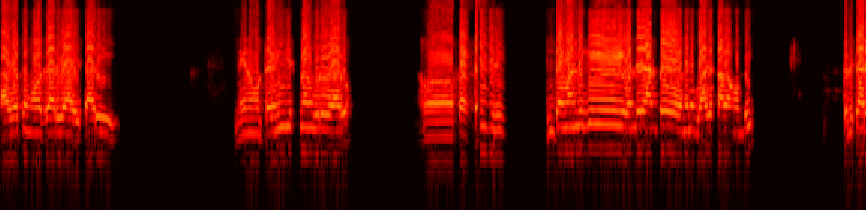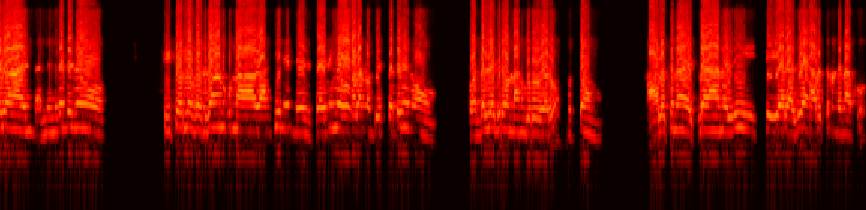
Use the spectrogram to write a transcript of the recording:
కాకపోతే మొదటిసారిగా ఈసారి నేను ట్రైనింగ్ ఇస్తున్నాను గురువు గారు ఫస్ట్ టైం ఇది. ఇంతమందికి వండే దాంట్లో నేను బాధ్యతగా ఉంది తొలిసారిగా ఎందుకంటే నేను ఫ్యూచర్లో పెడదాం అనుకున్న దానికి నేను ట్రైనింగ్ అవ్వాలని ఉద్దేశంతో నేను వంటల దగ్గర ఉన్నాను గురువు గారు మొత్తం ఆలోచన ఎట్లా అనేది చేయాలి అదే ఆలోచన ఉంది నాకు.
